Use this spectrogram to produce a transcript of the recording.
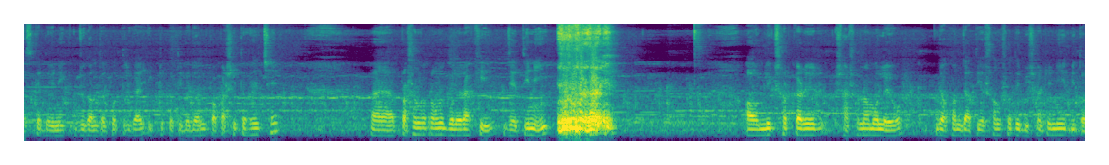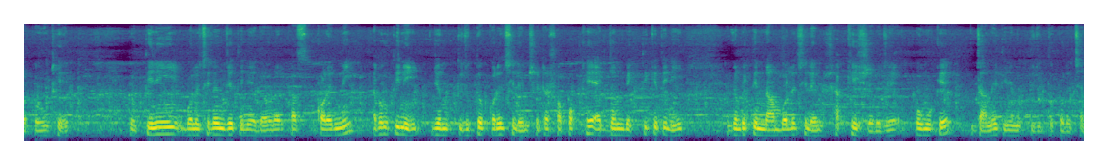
আজকে দৈনিক যুগান্তর পত্রিকায় একটি প্রতিবেদন প্রকাশিত হয়েছে। প্রসঙ্গক্রমে বলে রাখি যে তিনি আওয়ামী লীগ সরকারের শাসনামলেও যখন জাতীয় সংসদে বিষয়টি নিয়ে বিতর্ক উঠে তো তিনি বলেছিলেন যে তিনি এ ধরনের কাজ করেননি এবং তিনি যে মুক্তিযুদ্ধ করেছিলেন সেটা সপক্ষে একজন ব্যক্তিকে তিনি একজন ব্যক্তির নাম বলেছিলেন সাক্ষী হিসেবে যে অমুকে জানে তিনি মুক্তিযুদ্ধ করেছেন।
